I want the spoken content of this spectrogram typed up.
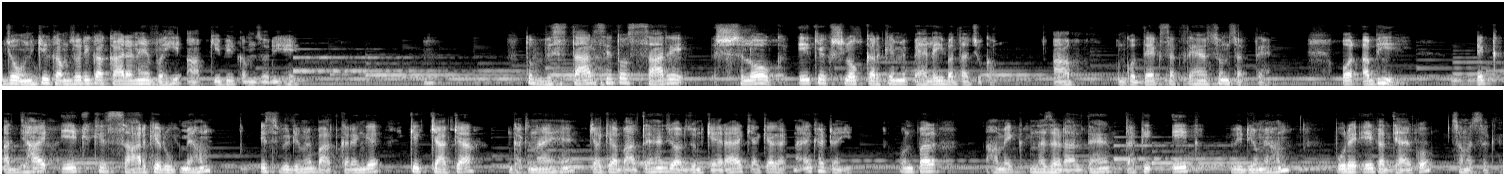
जो उनकी कमज़ोरी का कारण है, वही आपकी भी कमज़ोरी है। तो विस्तार से तो सारे श्लोक एक एक श्लोक करके मैं पहले ही बता चुका हूँ। आप उनको देख सकते हैं, सुन सकते हैं। और अभी एक अध्याय एक के सार के रूप में हम इस वीडियो में बात करेंगे कि क्या क्या घटनाएँ हैं क्या क्या बातें हैं जो अर्जुन कह रहा है क्या क्या घटनाएँ घट रही हैं। उन पर हम एक नज़र डालते हैं ताकि एक वीडियो में हम पूरे एक अध्याय को समझ सकें।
